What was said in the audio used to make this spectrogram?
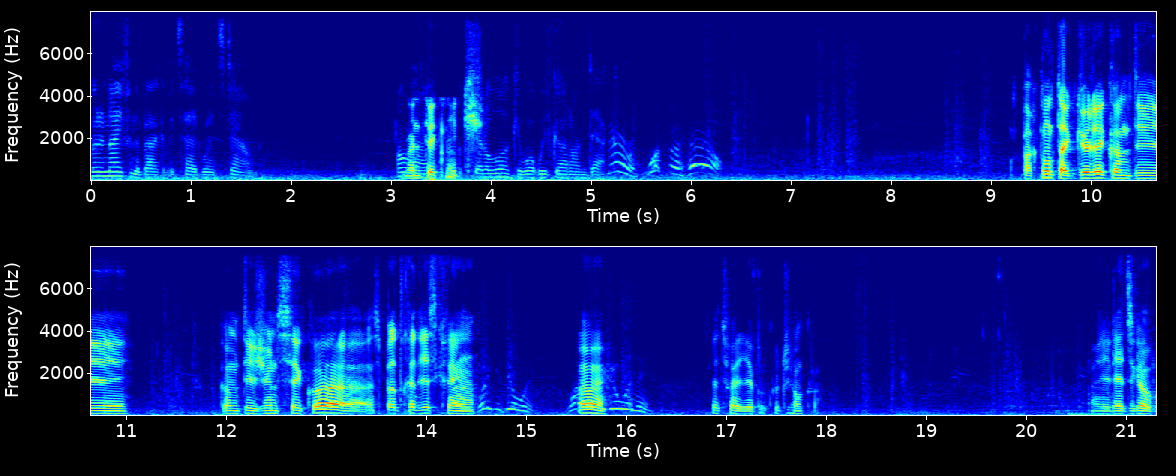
put a knife in the back of its head when it's down. All Bonne right, technique. Let's get a look at what we've got on deck. Sarah, what the hell? Par contre, à gueuler comme des... Comme des je ne sais quoi, euh, c'est pas très discret. Hein. Ah ouais. this? Fais-toi, il y a beaucoup de gens, quoi. Allez, let's go.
